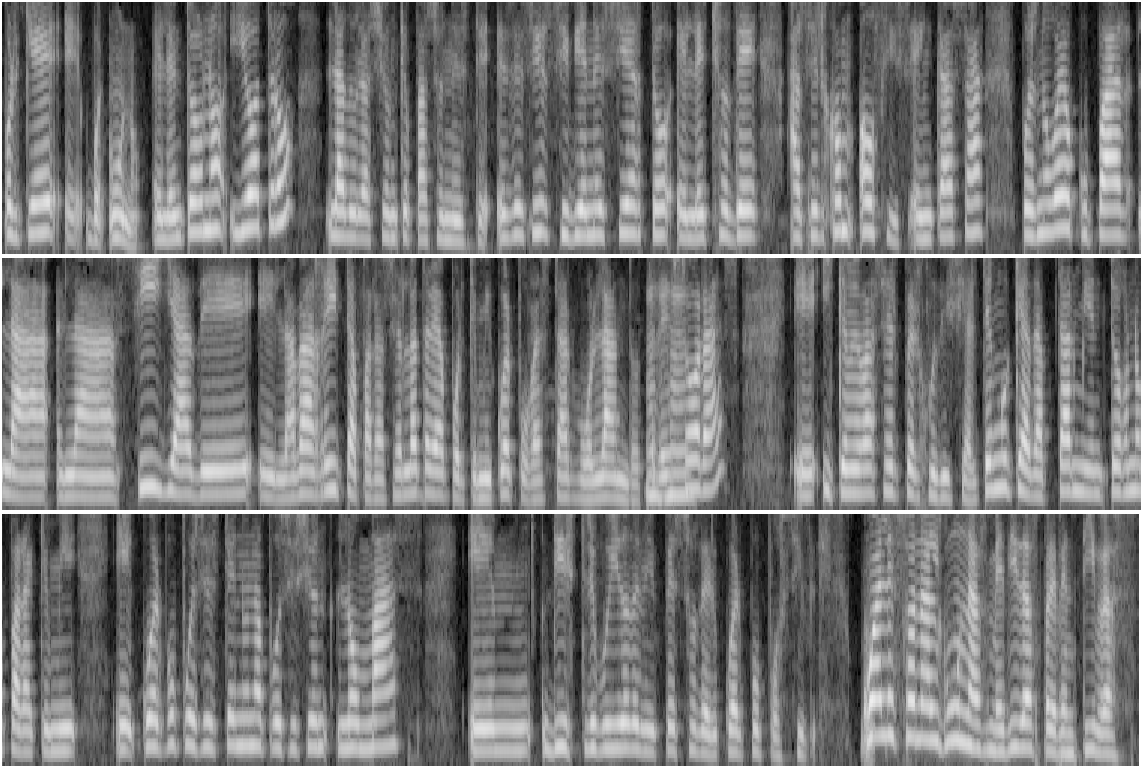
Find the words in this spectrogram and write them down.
porque, eh, bueno, uno, el entorno y otro, la duración que paso en este. Es decir, si bien es cierto el hecho de hacer home office en casa, pues no voy a ocupar la, la silla de eh, la barrita para hacer la tarea porque mi cuerpo va a estar volando tres horas eh, y que me va a ser perjudicial. Tengo que adaptar mi entorno para que mi eh, cuerpo pues esté en una posición lo más em, distribuido de mi peso del cuerpo posible. ¿Cuáles son algunas medidas preventivas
